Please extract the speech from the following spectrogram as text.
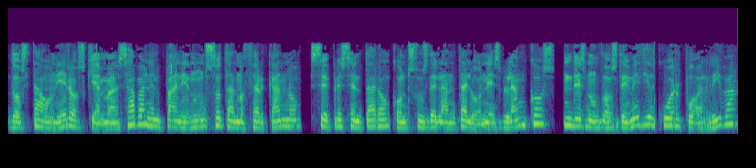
dos taoneros que amasaban el pan en un sótano cercano, se presentaron con sus delantalones blancos, desnudos de medio cuerpo arriba,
